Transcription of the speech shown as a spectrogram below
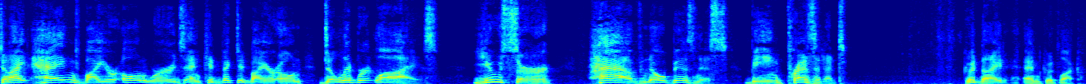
Tonight, hanged by your own words and convicted by your own deliberate lies, you, sir, have no business being president. Good night and good luck.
